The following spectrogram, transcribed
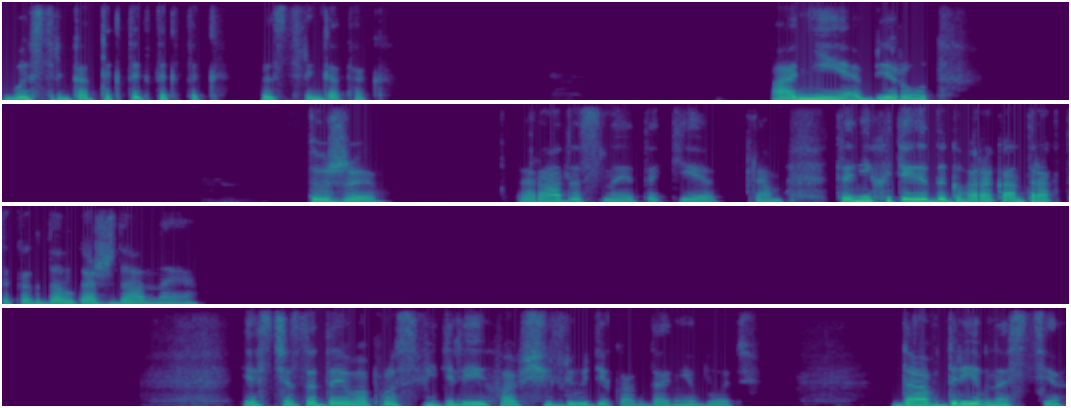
Быстренько, тык-тык-тык-тык, быстренько так. Они берут тоже радостные такие, прям для них эти договора контракта как долгожданные. Я сейчас задаю вопрос, видели их вообще люди когда-нибудь? Да, в древности.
